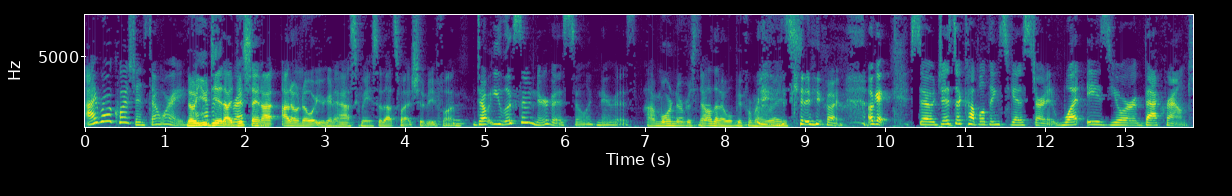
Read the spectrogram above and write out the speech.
I wrote questions. Don't worry. No, I you did. I'm just saying. I, I don't know what you're going to ask me, so that's why it should be fun. Don't you look so nervous? Don't look nervous. I'm more nervous now than I will be for my race. It's gonna be fun. Okay, so just a couple things to get us started. What is your background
